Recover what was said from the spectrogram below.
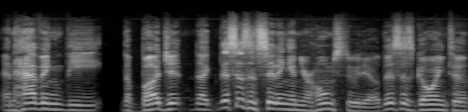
and having the the budget like this isn't sitting in your home studio. This is going to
